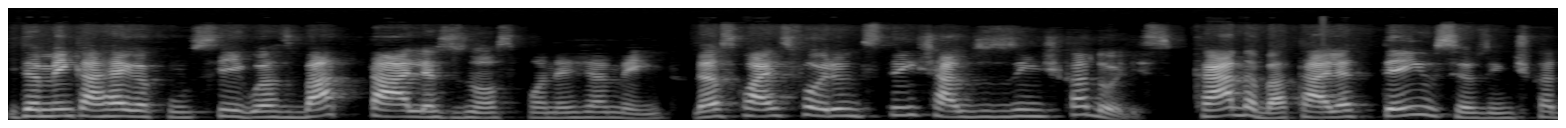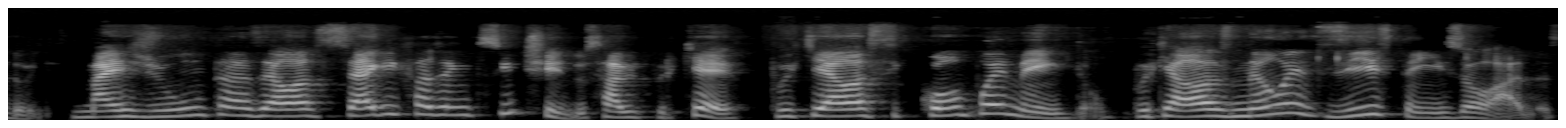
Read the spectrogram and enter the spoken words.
e também carrega consigo as batalhas do nosso planejamento, das quais foram destrinchados os indicadores. Cada batalha tem os seus indicadores, mas juntas elas seguem fazendo sentido, sabe por quê? Porque elas se complementam, porque elas não existem isoladas,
